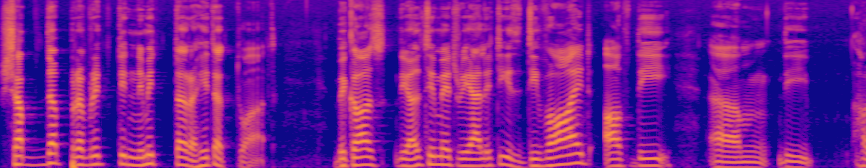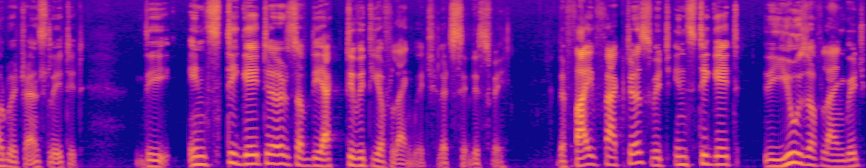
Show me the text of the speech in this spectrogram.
Shabda pravritti nimitta rahitatvat. Because the ultimate reality is devoid of the, um, the, how do I translate it? The instigators of the activity of language, let's say this way. The five factors which instigate the use of language,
